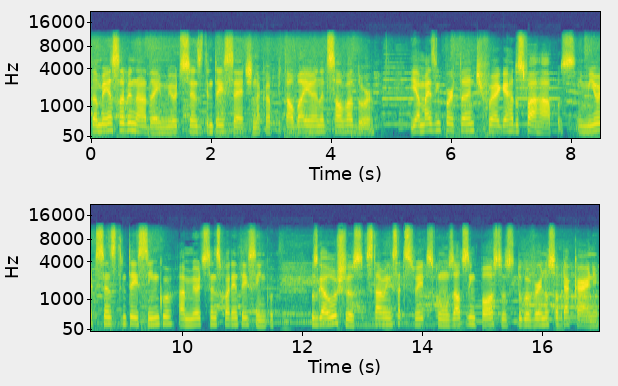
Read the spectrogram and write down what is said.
Também a Sabinada em 1837 na capital baiana de Salvador. E a mais importante foi a Guerra dos Farrapos, em 1835 a 1845. Os gaúchos estavam insatisfeitos com os altos impostos do governo sobre a carne,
